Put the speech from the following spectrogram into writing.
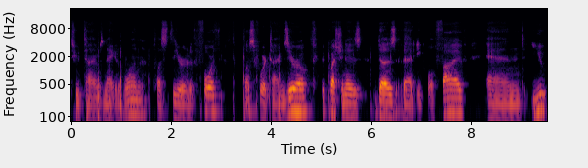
2 times negative 1 plus 0 to the fourth plus 4 times 0. The question is, does that equal 5? And you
